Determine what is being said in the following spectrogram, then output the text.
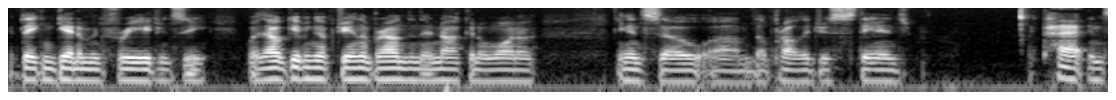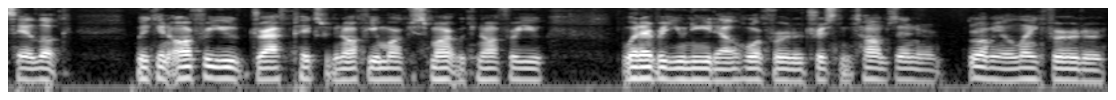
if they can get him in free agency without giving up Jaylen Brown, then they're not going to want to. And so um, they'll probably just stand pat and say, look, we can offer you draft picks, we can offer you Marcus Smart, we can offer you whatever you need, Al Horford or Tristan Thompson or Romeo Langford or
